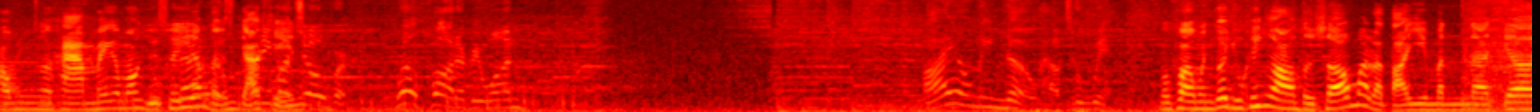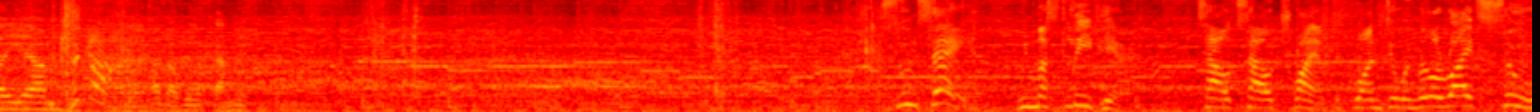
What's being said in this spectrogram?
không ham mấy cái món vũ khí lắm tại cũng chả Pretty xịn. một phần mình có vũ khí ngon từ sớm á là tại vì mình ờ, chơi uh, đầu lập cảnh đi Sun Se, we must leave here. Cao Cao triumph at Guandu and will arrive soon.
